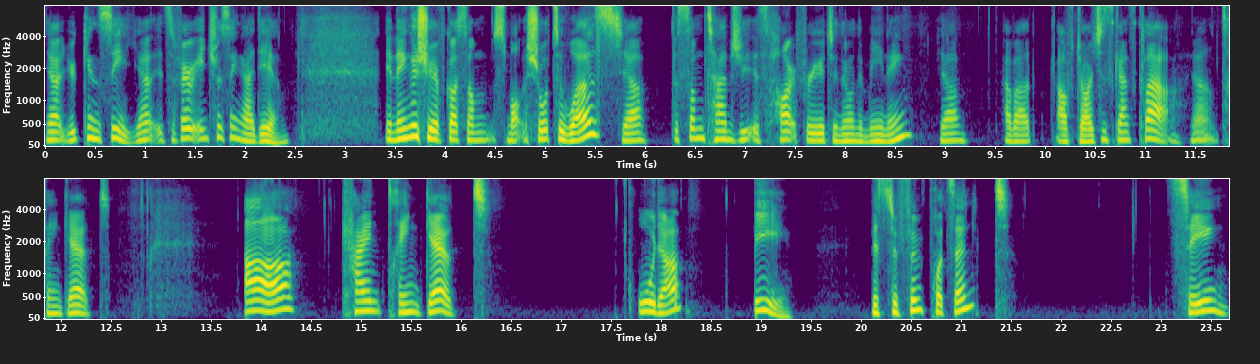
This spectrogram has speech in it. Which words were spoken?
Yeah, you can see. Yeah, it's a very interesting idea. In English, you have got some small shorter words. Yeah, but sometimes you, it's hard for you to know the meaning. Yeah, aber auf Deutsch ist ganz klar. Ja, Trinkgeld. A. Kein Trinkgeld. Oder B. Bis zu 5%. C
